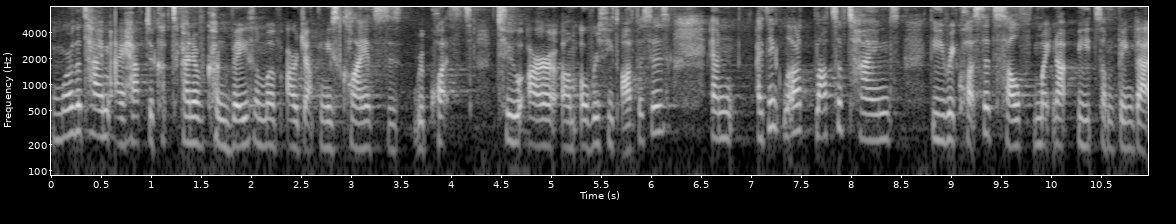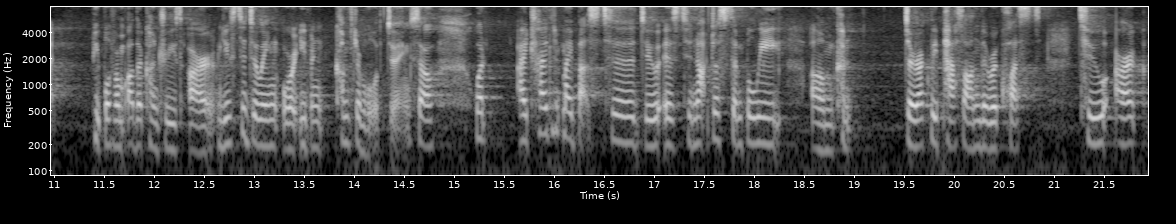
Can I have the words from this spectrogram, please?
more of the time I have to, to, kind of convey some of our Japanese clients' requests to our um, overseas offices. And I think lot, lots of times the request itself might not be something that people from other countries are used to doing or even comfortable with doing. So what I try my best to do is to not just simply um, con- directly pass on the requests to our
